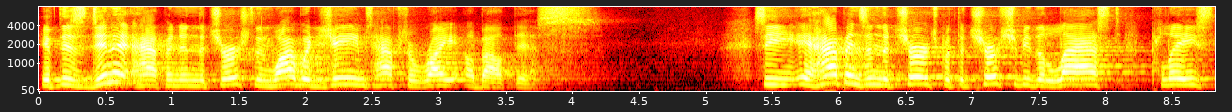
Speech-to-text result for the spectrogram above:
If this didn't happen in the church, then why would James have to write about this? See, it happens in the church, but the church should be the last place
